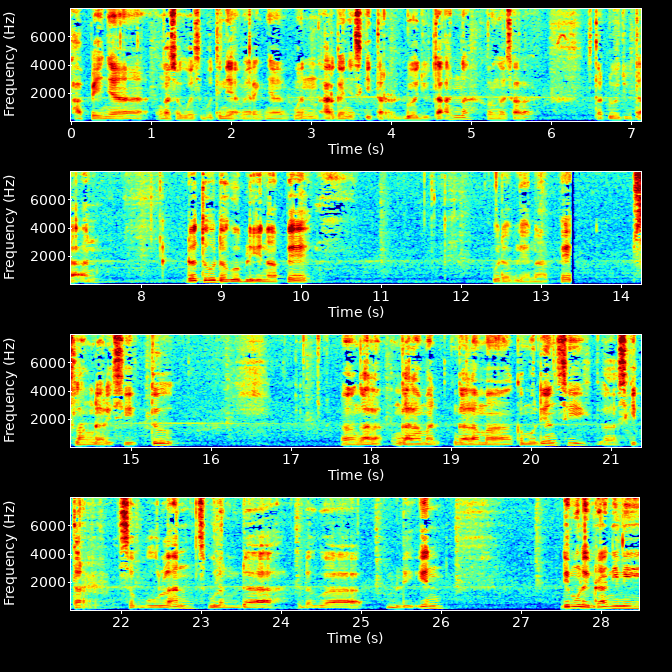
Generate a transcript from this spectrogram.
HP-nya nggak usah gue sebutin ya mereknya cuman harganya sekitar 2 jutaan lah kalau nggak salah. Sekitar 2 jutaan. Udah tuh udah gue beliin HP gue udah beliin HP selang dari situ eh, nggak uh, lama nggak lama kemudian sih uh, sekitar sebulan sebulan udah udah gue beliin dia mulai berani nih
